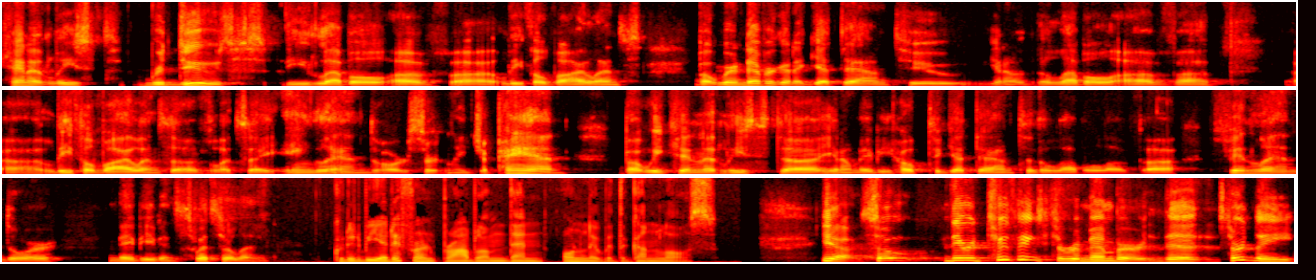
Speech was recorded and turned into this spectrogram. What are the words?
can at least reduce the level of uh, lethal violence. but we're never going to get down to you know the level of uh, uh, lethal violence of let's say England or certainly Japan. But we can at least uh, you know maybe hope to get down to the level of uh, Finland or maybe even Switzerland. Could it be a different problem than only with the gun laws? Yeah. So there are two things to remember. The certainly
